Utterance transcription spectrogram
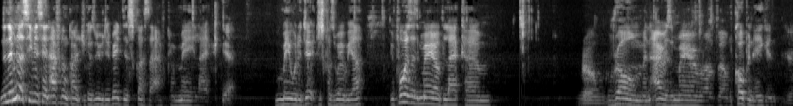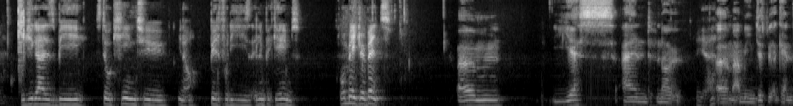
No, let me not even say an African country because we've already discussed that Africa may like Yeah. may want to do it just because where we are. If Paul was the mayor of like um, Rome. Rome and I was the mayor of um, Copenhagen, Yeah. would you guys be still keen to you know bid for these Olympic Games or major events? Um, yes and no. Yeah. Um, I mean, just again,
